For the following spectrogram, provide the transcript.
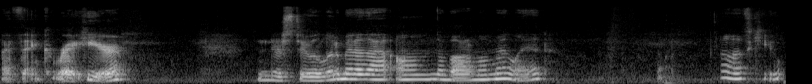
I think, right here. And just do a little bit of that on the bottom of my lid. Oh, that's cute.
